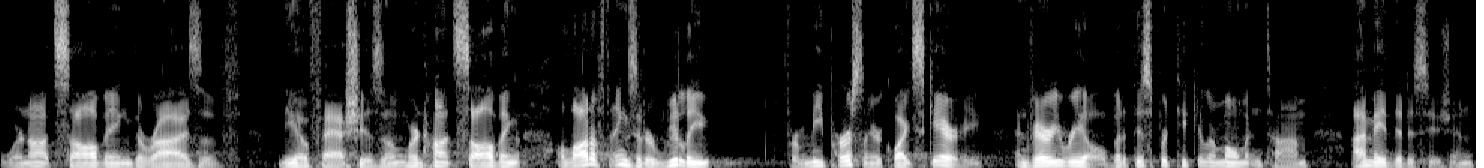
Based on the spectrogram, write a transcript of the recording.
We're not solving the rise of neo fascism. We're not solving a lot of things that are really, for me personally, are quite scary and very real. But at this particular moment in time, I made the decision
